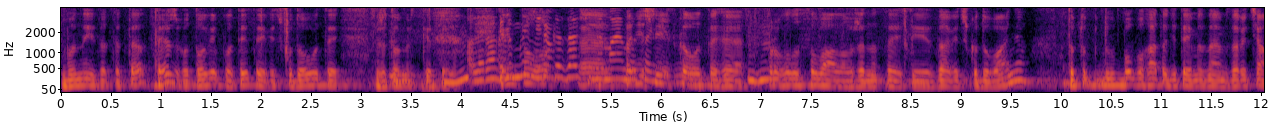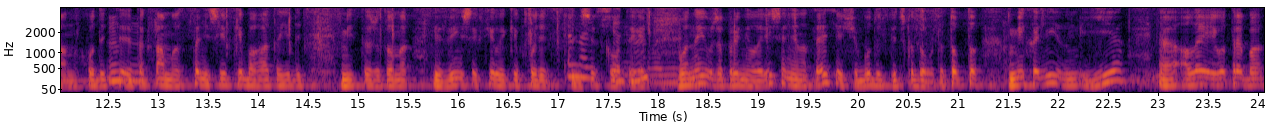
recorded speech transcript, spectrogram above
Вони за це теж готові платити і відшкодовувати Житомирське ОТГ. Але разом того, він сказав, що е, немає Станішівська. ОТГ проголосувала вже на сесії за відшкодування. Тобто, бо багато дітей ми знаємо заречан ходить е, так само з Станішівки багато їдуть в місто Житомир і з інших сіл, які входять в. Чернігова є. Вони вже прийняли рішення на сесії, що будуть відшкодовувати. Тобто механізм є, е, але його треба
